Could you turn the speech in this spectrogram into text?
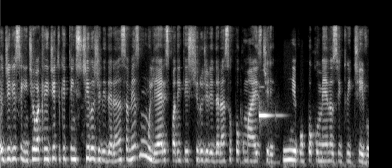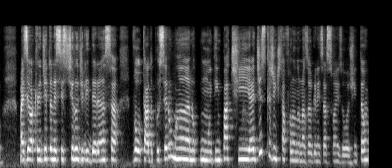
eu diria o seguinte: eu acredito que tem estilos de liderança, mesmo mulheres podem ter estilo de liderança um pouco mais diretivo, um pouco menos intuitivo, mas eu acredito nesse estilo de liderança voltado para o ser humano, com muita empatia. É disso que a gente está falando nas organizações hoje. Então,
